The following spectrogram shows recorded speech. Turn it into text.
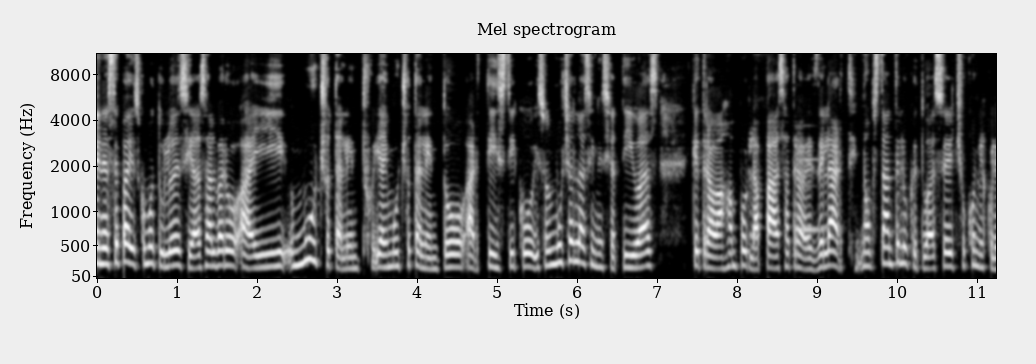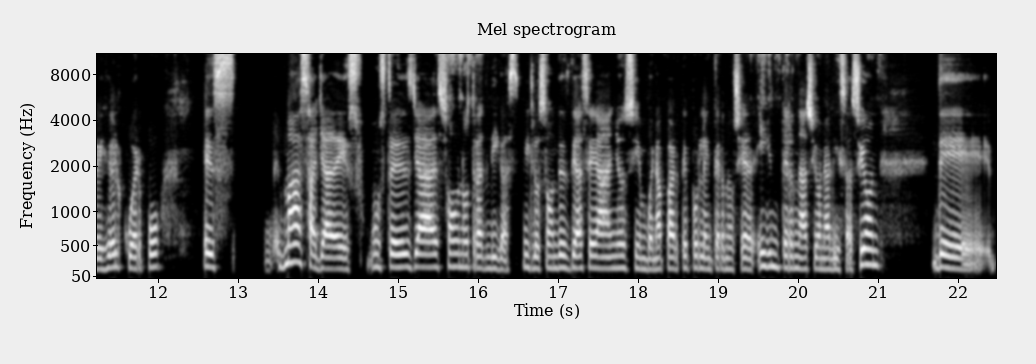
En este país, como tú lo decías, Álvaro, hay mucho talento y hay mucho talento artístico y son muchas las iniciativas que trabajan por la paz a través del arte. No obstante, lo que tú has hecho con el Colegio del Cuerpo es más allá de eso. Ustedes ya son otras ligas y lo son desde hace años y en buena parte por la internacionalización de,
